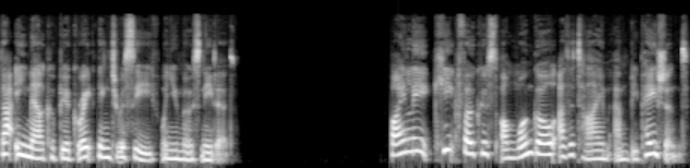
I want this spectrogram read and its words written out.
That email could be a great thing to receive when you most need it. Finally, keep focused on one goal at a time and be patient.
